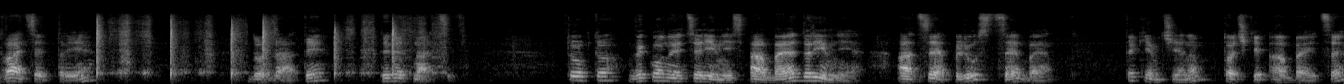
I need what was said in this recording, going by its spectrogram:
23 додати 19. Тобто виконується рівність АБ дорівнює АС плюс СБ. Таким чином, точки А, Б і С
